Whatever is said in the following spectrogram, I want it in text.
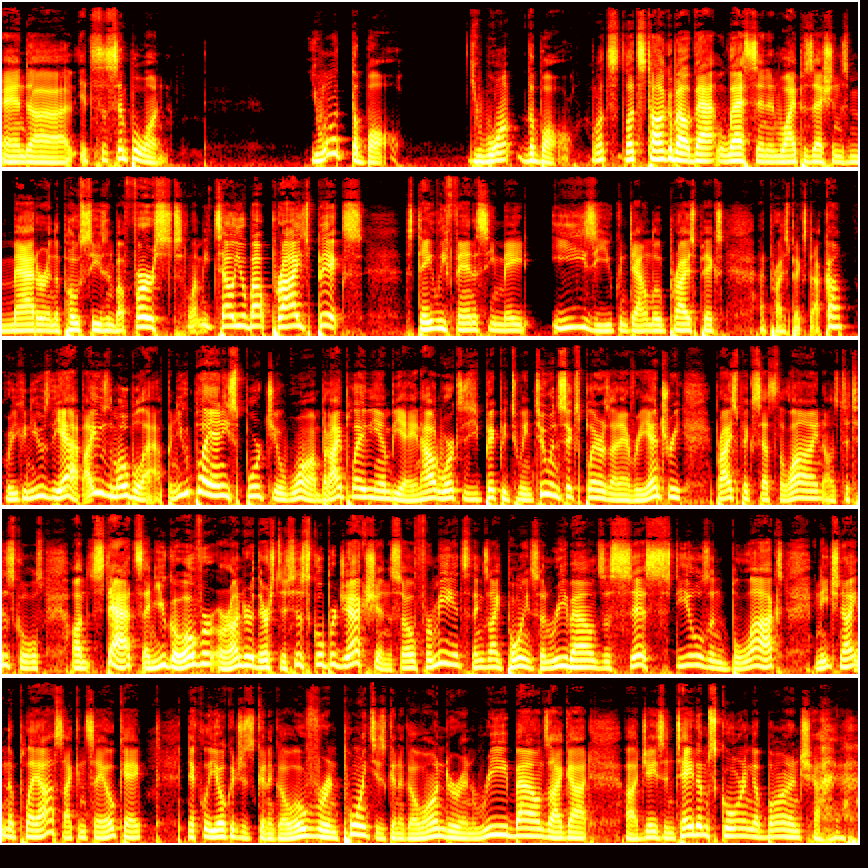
And uh, it's a simple one. You want the ball. You want the ball. Let's let's talk about that lesson and why possessions matter in the postseason. But first, let me tell you about Prize Picks. It's daily fantasy made easy. You can download Prize Picks at prizepicks.com or you can use the app. I use the mobile app and you can play any sport you want, but I play the NBA. And how it works is you pick between two and six players on every entry. Prize Picks sets the line on statisticals, on stats, and you go over or under their statistical projections. So for me, it's things like points and rebounds, assists, steals, and blocks. And each night in the playoffs, I can say, okay, Nikola Jokic is going to go over in points. He's going to go under in rebounds. I got uh, Jayson Tatum scoring a bunch.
